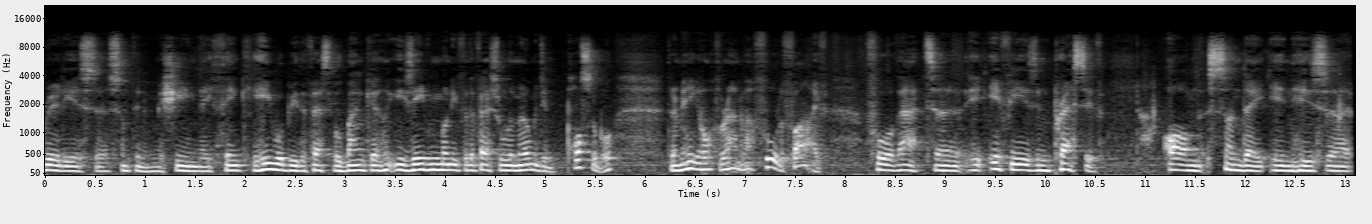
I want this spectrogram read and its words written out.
really is uh, something of a machine. They think he will be the festival banker. He's even money for the festival at the moment. Impossible. They may go off around about four to five for that uh, if he is impressive." On Sunday in his, uh,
